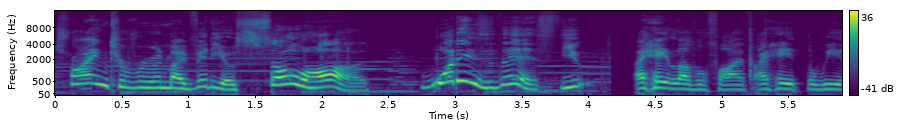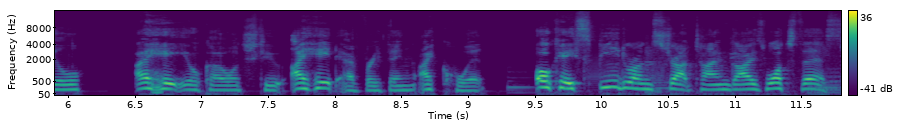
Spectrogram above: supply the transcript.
Trying to ruin my video so hard. What is this? You- I hate level 5. I hate the wheel. I hate Yokai Watch 2. I hate everything. I quit. Okay, speedrun strat time, guys. Watch this.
